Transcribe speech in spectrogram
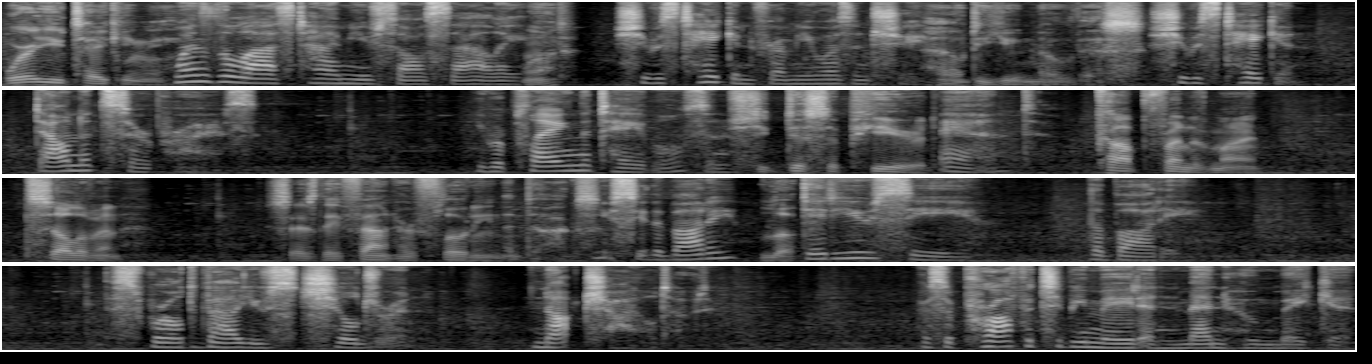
Where are you taking me? When's the last time you saw Sally? What? She was taken from you, wasn't she? How do you know this? She was taken, down at Surprise. You were playing the tables and... She disappeared. And? Cop friend of mine, Sullivan, says they found her floating in the docks. You see the body? Look. Did you see the body? This world values children, not childhood. There's a profit to be made and men who make it.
